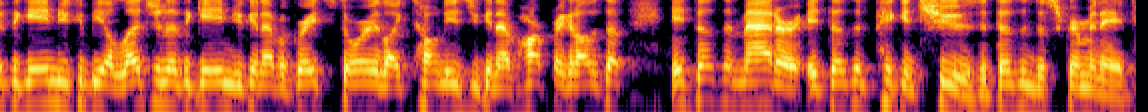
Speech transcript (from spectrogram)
of the game, you could be a legend of the game, you can have a great story like Tony's, you can have heartbreak and all this stuff. It doesn't matter. It doesn't pick and choose. It doesn't discriminate.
